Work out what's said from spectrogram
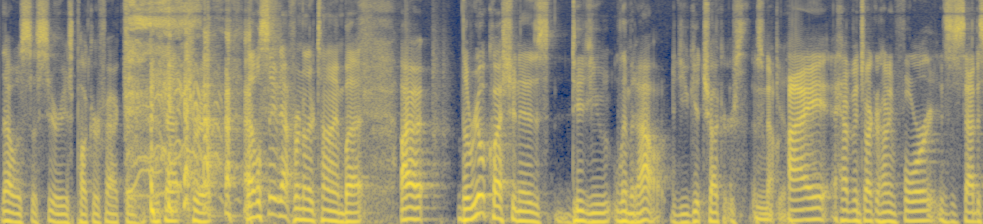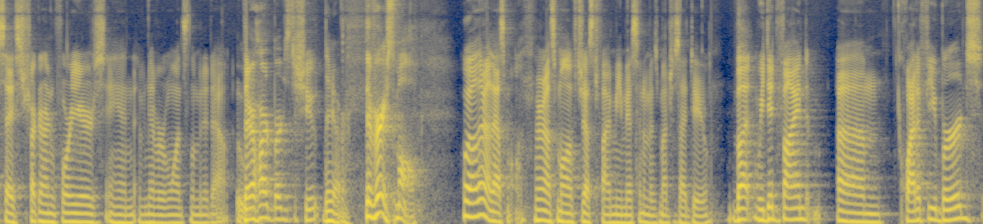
that was a serious pucker factor with that trip. I will save that for another time. But I, the real question is, did you limit out? Did you get chukars this No, weekend? I have been chukar hunting for. This is sad to say, chukar hunting four years, and I've never once limited out. They're hard birds to shoot. they are. They're very small. Well, they're not that small. They're not small enough to justify me missing them as much as I do. But we did find um, quite a few birds,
